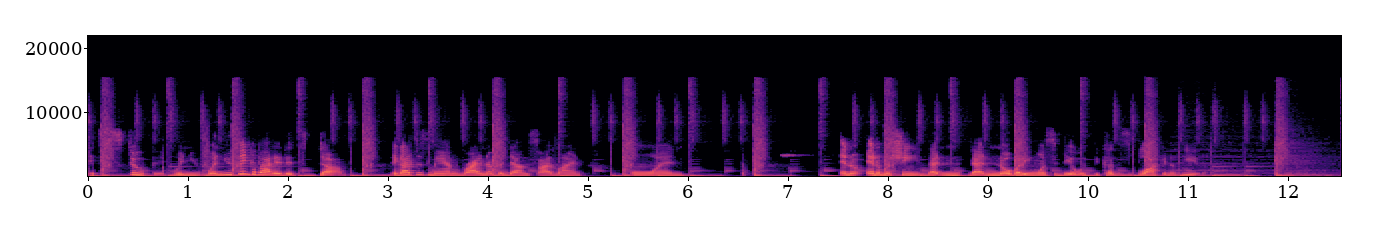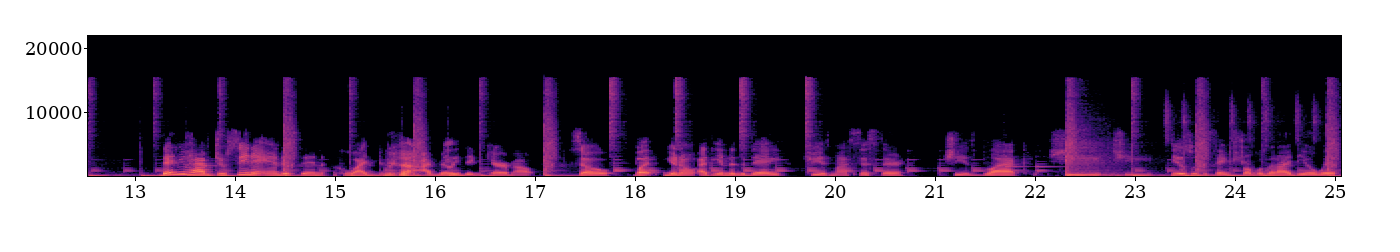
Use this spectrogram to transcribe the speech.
It's stupid when you when you think about it. It's dumb. They got this man riding up and down the sideline on in a, in a machine that that nobody wants to deal with because it's blocking a view. Then you have Josina Anderson, who I I really didn't care about. So, but you know, at the end of the day, she is my sister. She is black. She she deals with the same struggles that I deal with.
